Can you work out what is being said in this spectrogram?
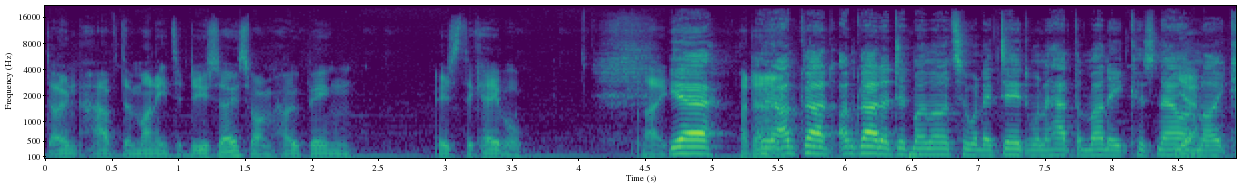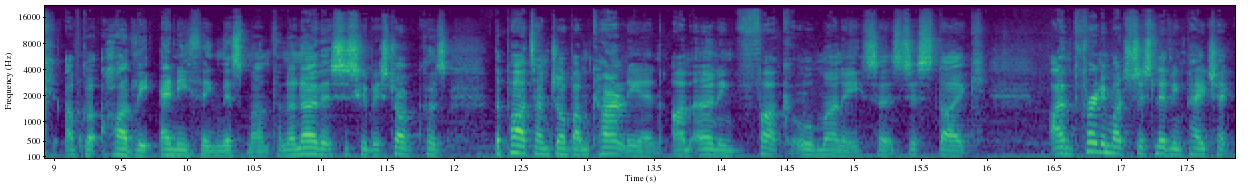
don't have the money to do so. So I'm hoping it's the cable. Like, Yeah, I I don't mean, know. I'm glad. I'm glad I did my monitor when I did when I had the money because now I'm like I've got hardly anything this month, and I know that's just gonna be a struggle because the part-time job I'm currently in, I'm earning fuck all money, so it's just like I'm pretty much just living paycheck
